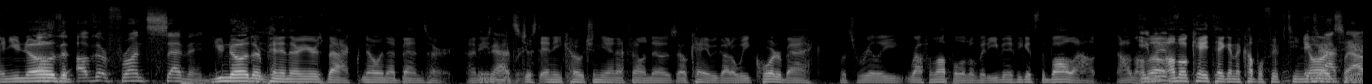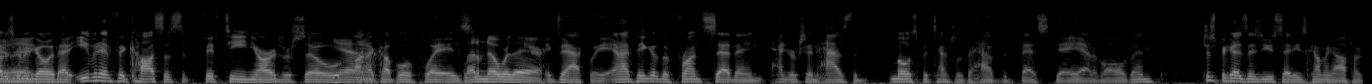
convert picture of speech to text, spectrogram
and you know of, that the, of their front seven. you know they're he's- pinning their ears back, knowing that Ben's hurt. I mean, that's just any coach in the NFL knows. Okay, we got a weak quarterback. Let's really rough him up a little bit, even if he gets the ball out. I'm, I'm, if- I'm okay taking a couple 15 yards. exactly. I was going to go with that. Even if it costs us 15 yards or so Yeah. on a couple of plays. Let them know we're there. Exactly. And I think of the front seven, Hendrickson has the most potential to have the best day out of all of them. just because, as you said, he's coming off a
